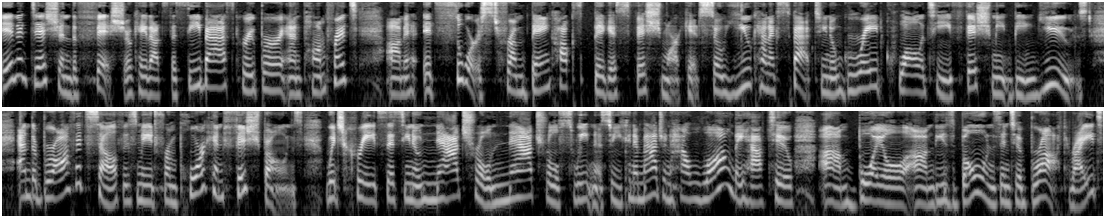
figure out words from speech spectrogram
In addition, the fish, okay, that's the sea bass, grouper, and pomfret. Um, it, it's sourced from Bangkok's biggest fish market. So you can expect, you know, great quality fish meat being used. And the broth itself is made from pork and fish bones, which creates this, you know, natural, natural sweetness. So you can imagine how long they have to um, boil um, these bones into broth, right?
